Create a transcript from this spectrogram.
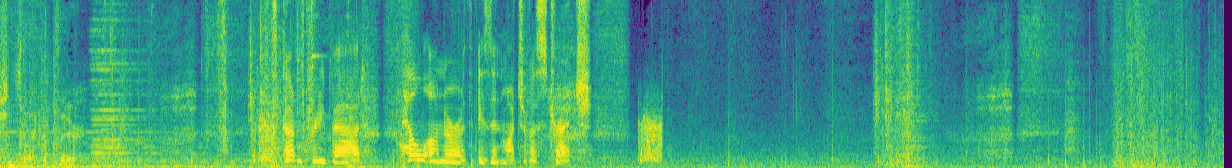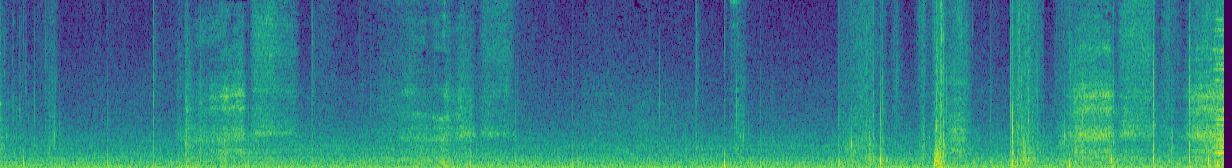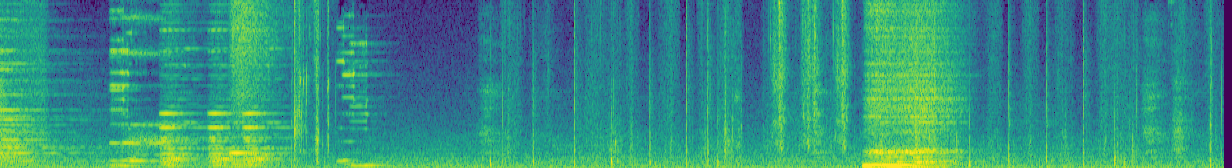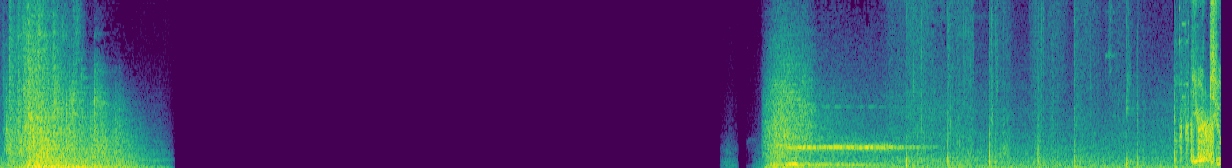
Conditions like up there? It's gotten pretty bad. Hell on Earth isn't much of a stretch.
